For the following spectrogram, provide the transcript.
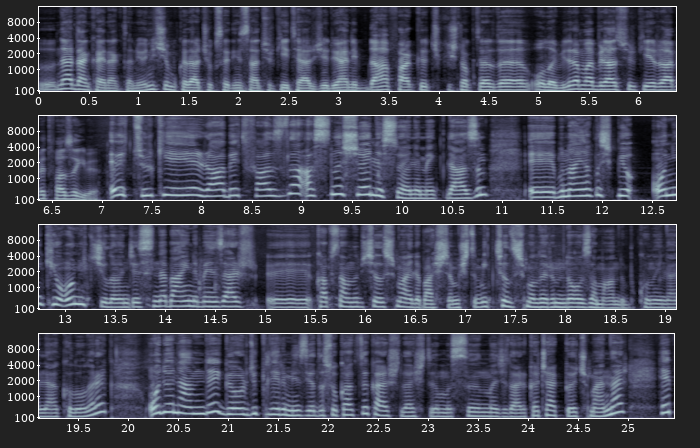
e, nereden kaynaklanıyor? Niçin bu kadar çok sayıda insan Türkiye'yi tercih ediyor? Hani daha farklı çıkış noktaları da olabilir ama biraz Türkiye'ye rağbet fazla gibi. Evet Türkiye'ye rağbet fazla aslında şöyle söylemek lazım. Ee, bundan yaklaşık bir 12-13 yıl öncesinde ben yine benzer e, kapsamlı bir çalışmayla başlamıştım. İlk çalışmalarım da o zamandı bu konuyla alakalı olarak. O dönemde gördüklerimiz ya da sokakta karşılaştığımız sığınmacılar, kaçak göçmenler hep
